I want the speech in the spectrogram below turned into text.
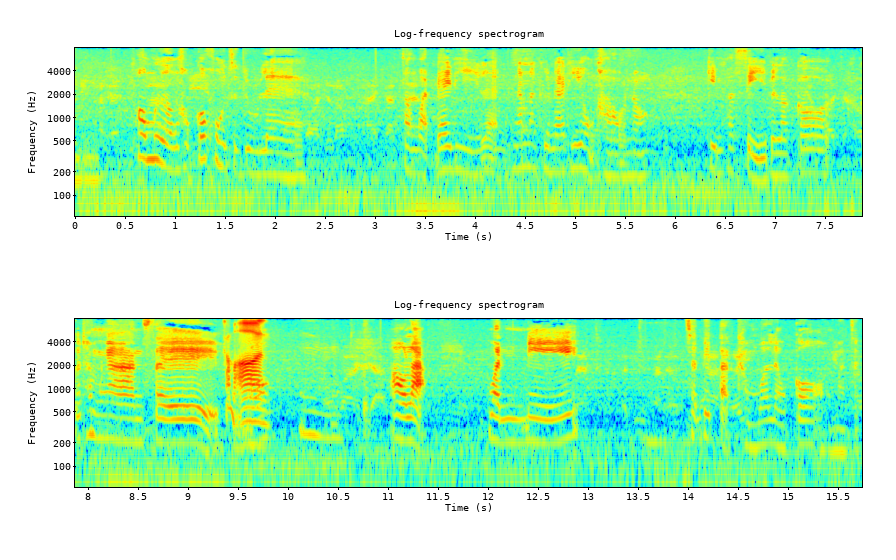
ลพ่อเมืองเขาก็คงจะดูแล จังหวัดได้ดีแหละ นั่นมันคือหน้าที่ของเขาเนาะกินภาษีไปแล้วก็ ก็ทำงานเซอืมเอาล่ะ วันนี้ ฉันไปตัดคำว่าแล้วก็ออกมาจาก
